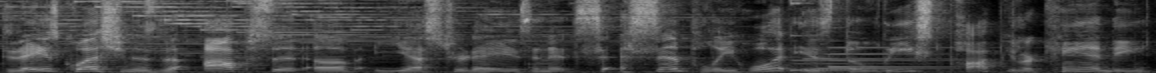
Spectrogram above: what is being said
Today's question is the opposite of yesterday's, and it's simply what is the least popular candy,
